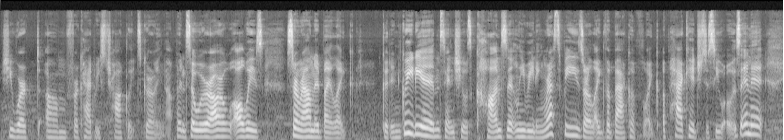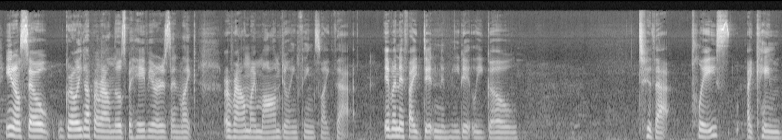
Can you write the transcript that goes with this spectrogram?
She worked um, for Cadbury's Chocolates growing up. And so we were all, always surrounded by like good ingredients and she was constantly reading recipes or like the back of like a package to see what was in it you know so growing up around those behaviors and like around my mom doing things like that even if i didn't immediately go to that place i came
